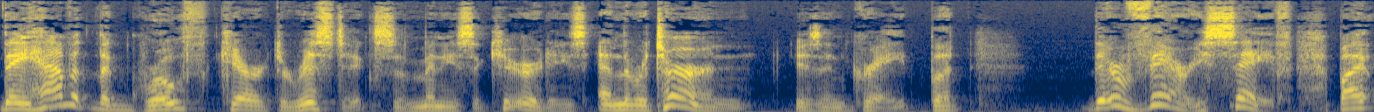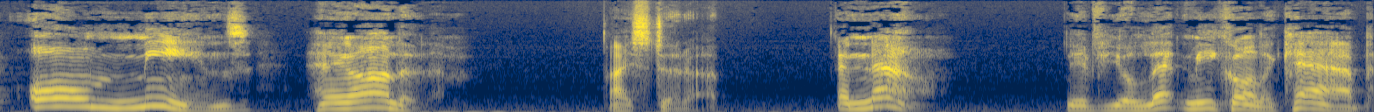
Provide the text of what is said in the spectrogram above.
They haven't the growth characteristics of many securities, and the return isn't great, but they're very safe. By all means, hang on to them. I stood up. And now, if you'll let me call a cab,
